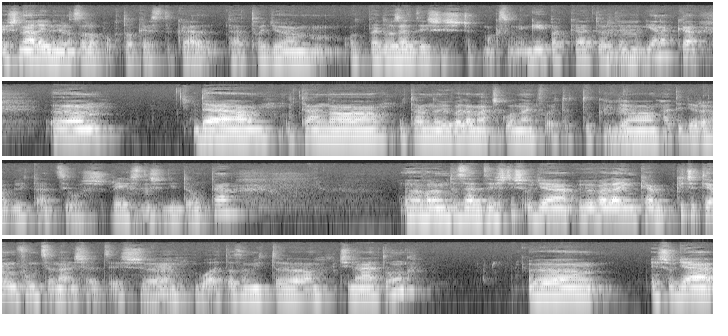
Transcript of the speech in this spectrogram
és nála így nagyon az alapoktól kezdtük el, tehát hogy öm, ott például az edzés is csak maximum gépekkel történt, Mhm. meg ilyenekkel. Öm, de utána, utána ő vele már csak online folytattuk így Mhm. a, hát így a rehabilitációs részt Mhm. is egy idő után. Valamint az edzést is. Ugye ő vele inkább kicsit ilyen funkcionális edzés ö, Mhm. volt az, amit csináltunk. És ugye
